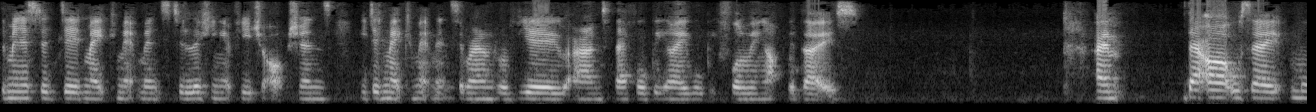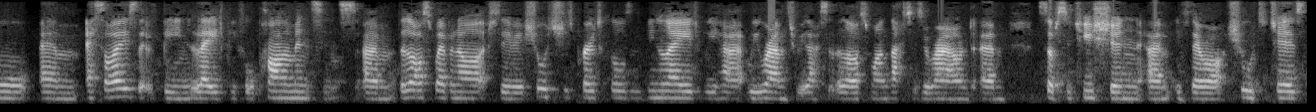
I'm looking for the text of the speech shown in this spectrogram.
minister did make commitments to looking at future options. He did make commitments around review, and therefore BA will be following up with those. Um, there are also more um, SIs that have been laid before Parliament since um, the last webinar. Serious shortages protocols have been laid. We had we ran through that at the last one. That is around um, substitution um, if there are shortages.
